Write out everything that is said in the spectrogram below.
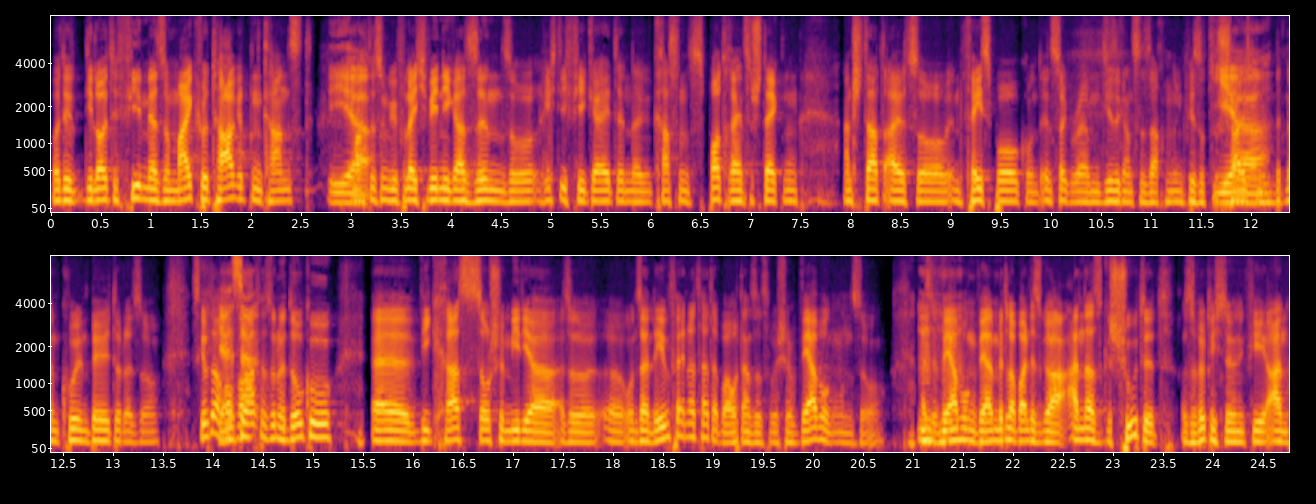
weil du die Leute viel mehr so micro-targeten kannst, Ja. macht es irgendwie vielleicht weniger Sinn, so richtig viel Geld in einen krassen Spot reinzustecken, anstatt also in Facebook und Instagram diese ganzen Sachen irgendwie so zu Ja. schalten mit einem coolen Bild oder so. Es gibt auch Ja, auf ist ja- Arte so eine Doku, äh, wie krass Social Media also äh, unser Leben verändert hat, aber auch dann so zum Beispiel Werbung und so. Also Mhm. Werbung werden mittlerweile sogar anders geshootet, also wirklich so irgendwie an,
